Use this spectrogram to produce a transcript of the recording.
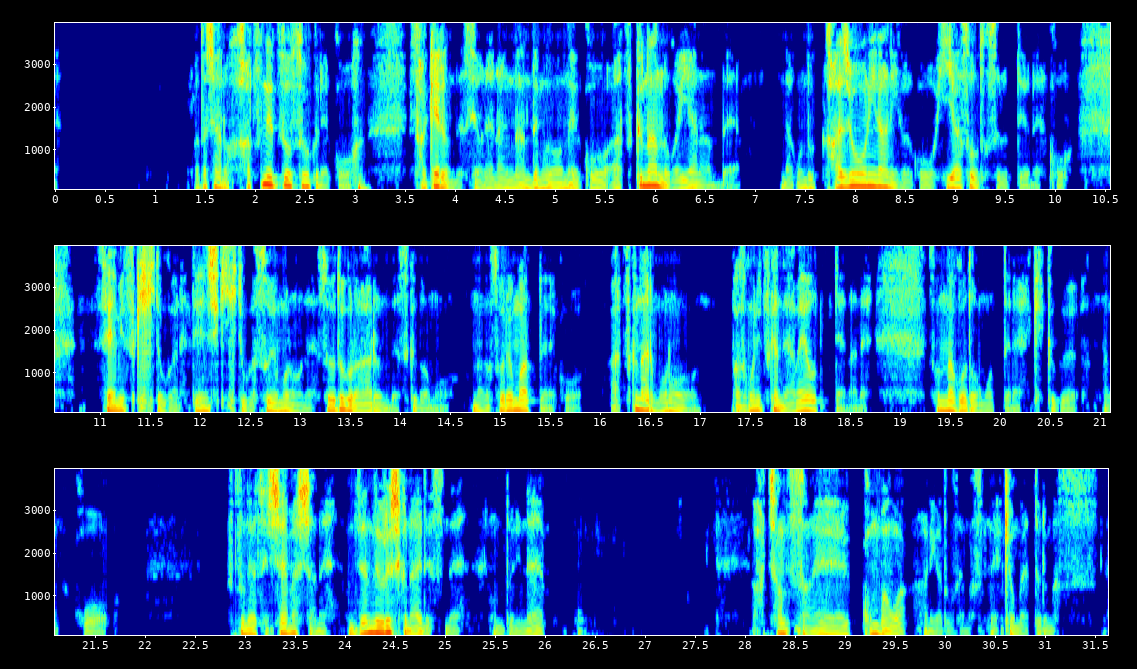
私、あの、発熱をすごくね、こう、避けるんですよね。なんでもね、こう、熱くなるのが嫌なんで。だ今度、過剰に何かこう、冷やそうとするっていうね、こう、精密機器とかね、電子機器とかそういうものをね、そういうところあるんですけども、なんかそれもあってね、こう、熱くなるものをパソコンにつけるのやめようみたいなね、そんなことを思ってね、結局、なんかこう、普通のやつにしちゃいましたね。全然嬉しくないですね。本当にね。あ、チャンツさん、えー、こんばんは。ありがとうございますね。今日もやっております。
